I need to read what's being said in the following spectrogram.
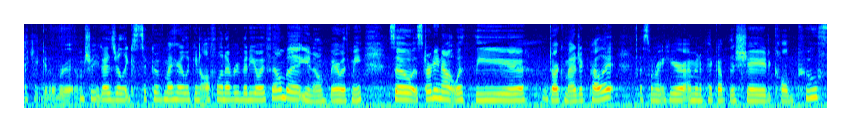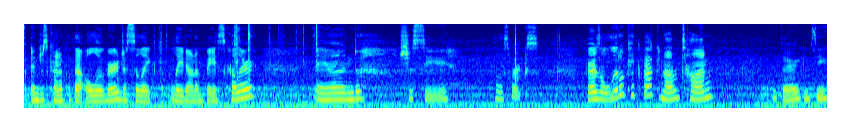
I can't get over it. I'm sure you guys are like sick of my hair looking awful in every video I film, but you know, bear with me. So starting out with the Dark Magic palette, this one right here, I'm going to pick up the shade called Poof and just kind of put that all over just to like lay down a base color. And let's just see how this works. There's a little kickback, not a ton. Right there, you can see.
